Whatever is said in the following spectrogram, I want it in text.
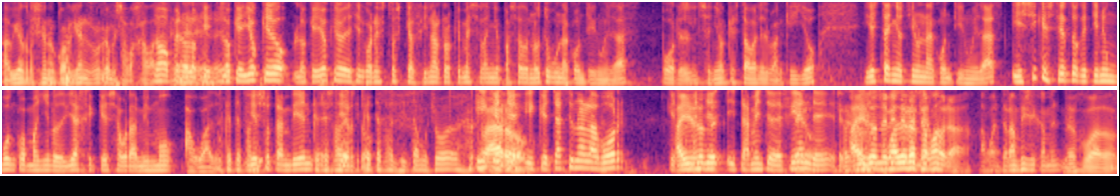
había otros que no corrían y Roque Mesa bajaba. No, pero lo que, ¿eh? lo, que yo quiero, lo que yo quiero decir con esto es que al final Roque Mesa el año pasado no tuvo una continuidad por el señor que estaba en el banquillo. Y este año tiene una continuidad. Y sí que es cierto que tiene un buen compañero de viaje que es ahora mismo Aguado. Es que te y eso también que te es cierto. Que te facilita mucho. y, Claro. que te, y que te hace una labor que Ahí es también donde- te, y también te defiende. Pero Ahí es donde viene la mejora. Aguantarán físicamente. Del jugador.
